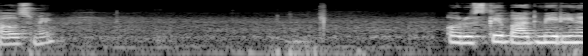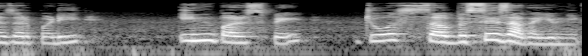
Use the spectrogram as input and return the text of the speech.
था उसमें। और उसके बाद मेरी नज़र पड़ी इन पर्स पे, जो सबसे ज़्यादा यूनिक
